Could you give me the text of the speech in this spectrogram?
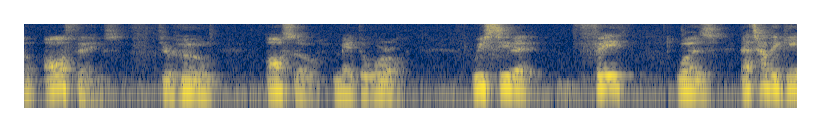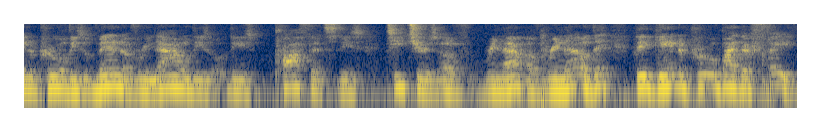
of all things, through whom also made the world. We see that faith was that's how they gained approval. These men of renown, these these prophets, these teachers of renown of renown, they, they gained approval by their faith.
